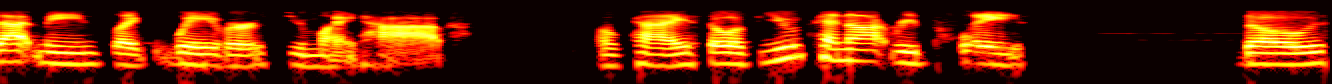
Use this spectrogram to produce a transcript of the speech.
That means like waivers you might have. Okay, so if you cannot replace those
